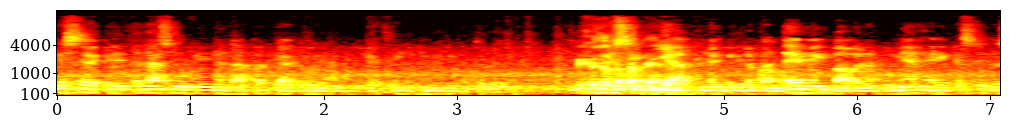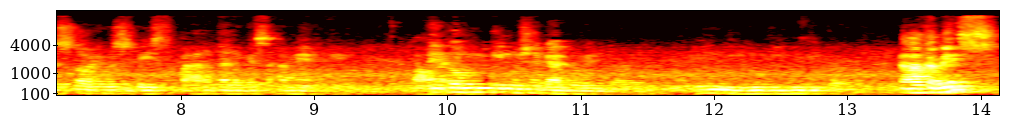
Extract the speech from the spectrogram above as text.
kasi ito last movie na dapat gagawin namin kasi hindi. Because of the pandemic. Yeah, pinagbigla pandemic, bawal na bumiyahe kasi the story was based para talaga sa Amerika. Okay. And kung hindi mo siya gagawin doon, hindi, hindi, hindi to. Nakakamiss?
